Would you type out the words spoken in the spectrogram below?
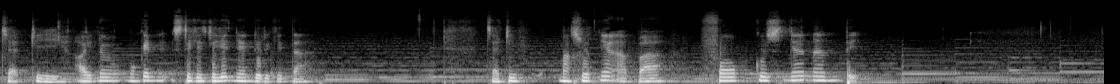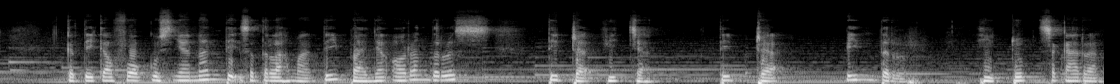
Jadi, oh itu mungkin sedikit-sedikit nyindir kita. Jadi maksudnya apa? Fokusnya nanti. Ketika fokusnya nanti setelah mati, banyak orang terus tidak bijak, tidak pinter hidup sekarang.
